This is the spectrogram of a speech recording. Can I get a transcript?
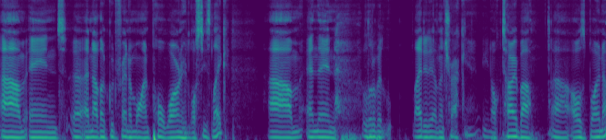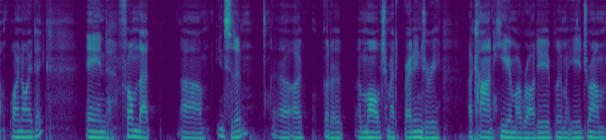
um, and uh, another good friend of mine, Paul Warren, who lost his leg. Um, and then a little bit later down the track in October, uh, I was blown up by an IED. And from that um, incident, uh, I got a, a mild traumatic brain injury. I can't hear in my right ear, blew my eardrum,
